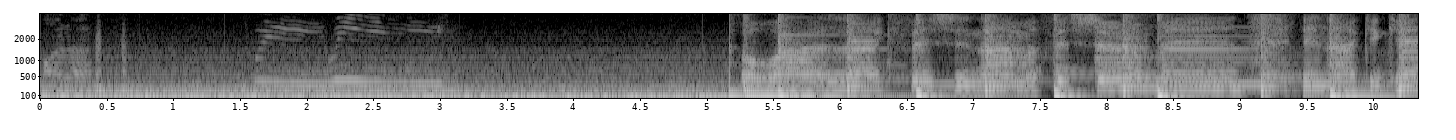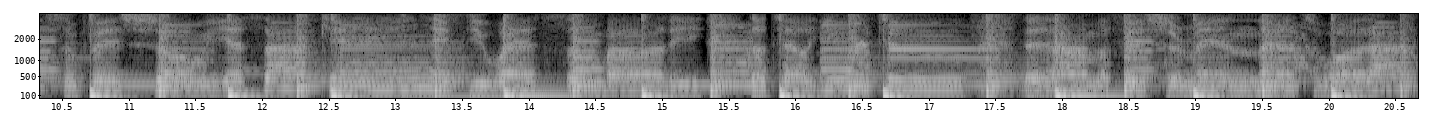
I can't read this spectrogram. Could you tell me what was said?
why not? wee wee. Oh, I like fishing. I'm a fisherman. And I can catch some fish, oh yes I can If you ask somebody, they'll tell you too That I'm a fisherman, that's what I do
